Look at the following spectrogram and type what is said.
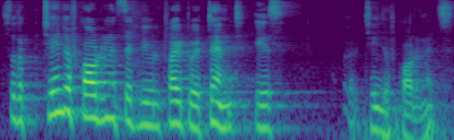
So, the change of coordinates that we will try to attempt is change of coordinates.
